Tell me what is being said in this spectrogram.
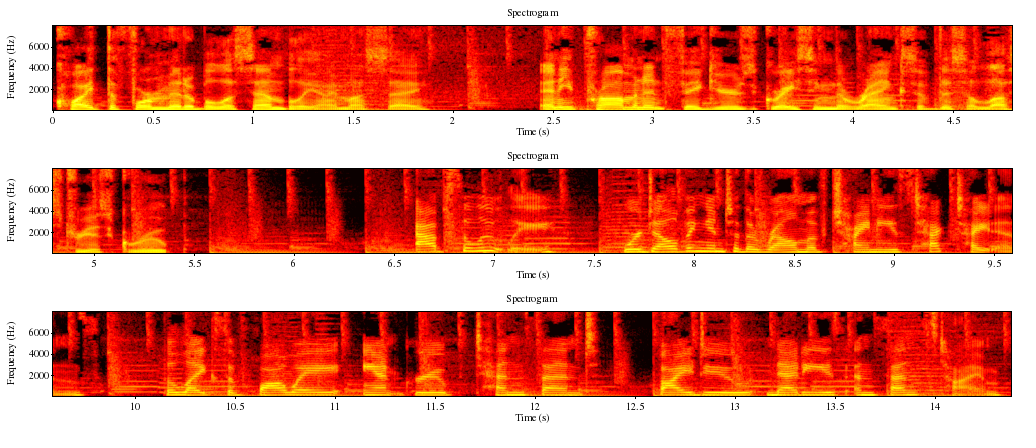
Quite the formidable assembly, I must say. Any prominent figures gracing the ranks of this illustrious group? Absolutely. We're delving into the realm of Chinese tech titans, the likes of Huawei, Ant Group, Tencent, Baidu, NetEase, and SenseTime.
